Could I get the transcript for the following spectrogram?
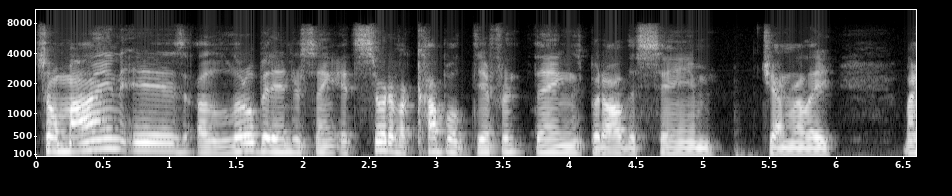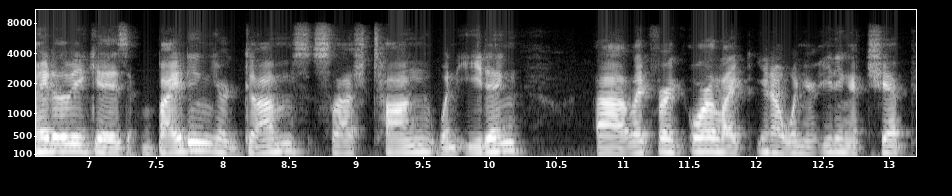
So mine is a little bit interesting. It's sort of a couple different things, but all the same generally. My hate of the week is biting your gums slash tongue when eating, uh, like for or like you know when you're eating a chip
